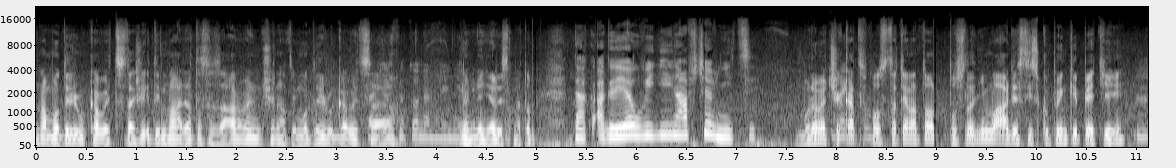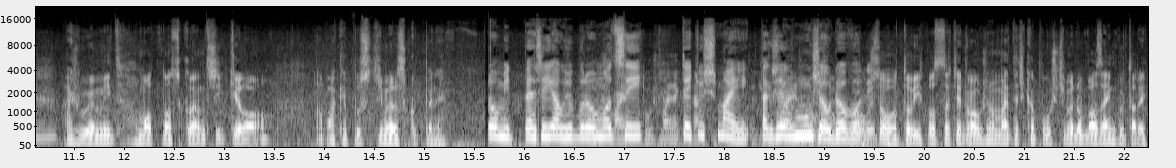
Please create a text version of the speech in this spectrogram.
na modré rukavice, takže i ty mláďata se zároveň učí na ty modré rukavice. Takže jste to neměnili. Neměnili jsme to. Tak a kdy je uvidí návštěvníci? Budeme čekat v podstatě na to poslední mládě z té skupinky pěti, hmm. až budeme mít hmotnost kolem 3 kg a pak je pustíme do skupiny budou mít peří a už budou už moci, mají, už mají teď už mají, teď takže už mají, můžou do vody. Už jsou hotoví v podstatě, dva už mají, teďka pouštíme do bazénku tady.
